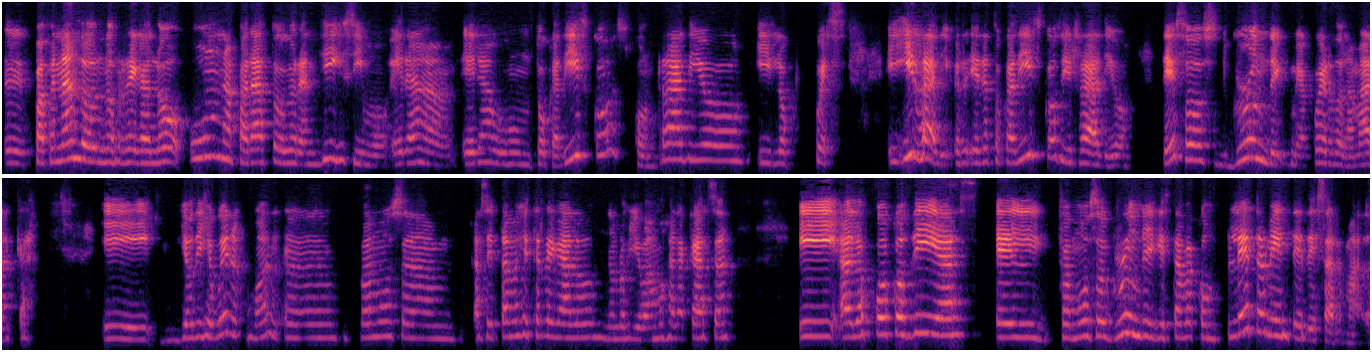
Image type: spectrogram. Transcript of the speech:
eh, Fernando nos regaló un aparato grandísimo, era, era un tocadiscos con radio y lo, pues, y, radio, era tocadiscos y radio, de esos Grundig, me acuerdo la marca. Y yo dije, bueno, eh, vamos a, aceptamos este regalo, nos lo llevamos a la casa. Y a los pocos días, el famoso Grundig estaba completamente desarmado.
